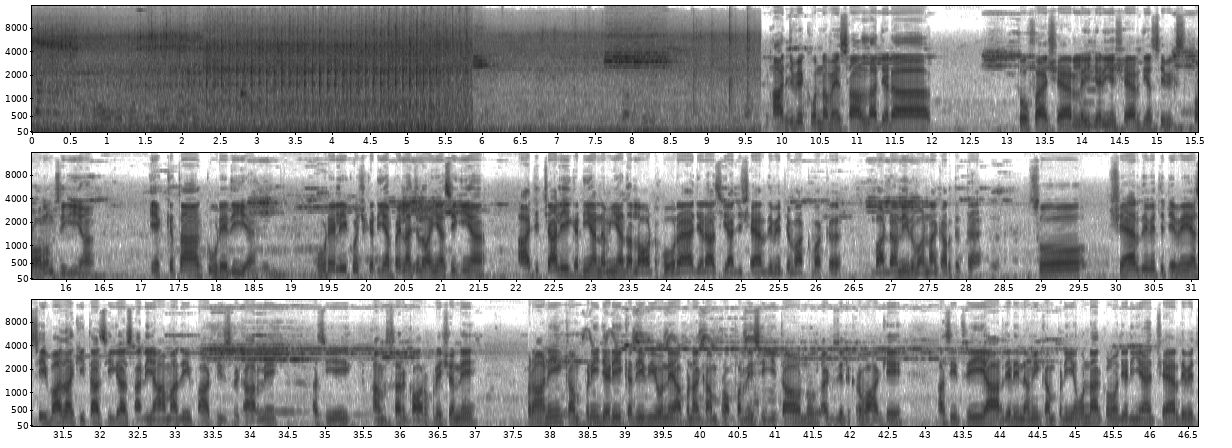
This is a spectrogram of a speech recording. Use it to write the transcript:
ਅੱਜ ਵੇਖੋ ਨਵੇਂ ਸਾਲ ਦਾ ਜਿਹੜਾ ਤੋਹਫਾ ਹੈ ਸ਼ਹਿਰ ਲਈ, ਜਿਹੜੀਆਂ ਸ਼ਹਿਰ ਦੀਆਂ ਸਿਵਿਕਸ ਪ੍ਰੋਬਲਮ ਸੀਗੀਆਂ। ਇੱਕ ਤਾਂ ਕੂੜੇ ਦੀ ਆ ਕੂੜੇ ਲਈ ਕੁਝ ਗੱਡੀਆਂ ਪਹਿਲਾਂ ਚਲਵਾਈਆਂ ਸੀਗੀਆਂ। ਅੱਜ 40 ਗੱਡੀਆਂ ਨਵੀਆਂ ਦਾ ਲਾਟ ਹੋ ਰਿਹਾ ਹੈ, ਜਿਹੜਾ ਅਸੀਂ ਅੱਜ ਸ਼ਹਿਰ ਦੇ ਵਿੱਚ ਵੱਖ-ਵੱਖ ਵਾਰਡਾਂ ਲਈ ਰਵਾਨਾ ਕਰ ਦਿੱਤਾ ਹੈ। ਸੋ ਸ਼ਹਿਰ ਦੇ ਵਿੱਚ ਜਿਵੇਂ ਅਸੀਂ ਵਾਅਦਾ ਕੀਤਾ ਸੀਗਾ, ਸਾਡੀ ਆਮ ਆਦਮੀ ਪਾਰਟੀ ਦੀ ਸਰਕਾਰ ਨੇ, ਅਸੀਂ ਅੰਮ੍ਰਿਤਸਰ ਕਾਰਪੋਰੇਸ਼ਨ ਨੇ, ਪੁਰਾਣੀ ਕੰਪਨੀ ਜਿਹੜੀ ਕਦੀ ਵੀ ਉਹਨੇ ਆਪਣਾ ਕੰਮ ਪ੍ਰੋਪਰ ਨਹੀਂ ਸੀ ਕੀਤਾ, ਉਹਨੂੰ ਐਗਜ਼ਿਟ ਕਰਵਾ ਕੇ ਅਸੀਂ 3R ਜਿਹੜੀ ਨਵੀਂ ਕੰਪਨੀ ਹੈ, ਉਹਨਾਂ ਕੋਲੋਂ ਜਿਹੜੀਆਂ ਸ਼ਹਿਰ ਦੇ ਵਿੱਚ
